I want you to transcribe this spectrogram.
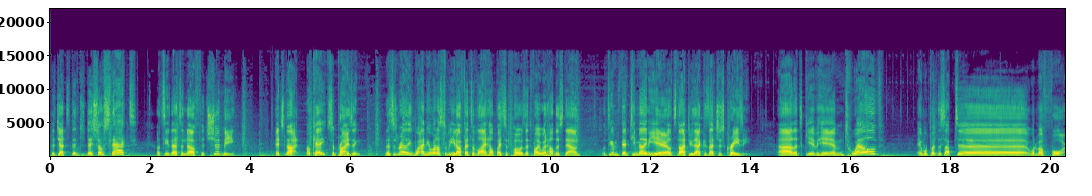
the Jets, they're so stacked. Let's see if that's enough. It should be. It's not. Okay, surprising. This is really, I mean, what else do we need? Offensive line help, I suppose. That's probably what held us down. Let's give him 15 million a year. Let's not do that because that's just crazy. Uh, let's give him 12, and we'll put this up to what about four?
